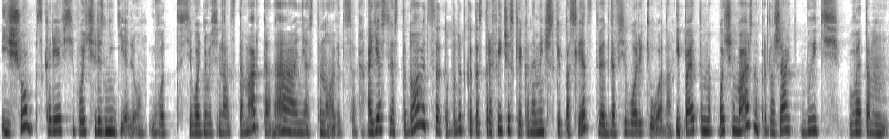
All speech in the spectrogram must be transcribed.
еще, скорее всего, через неделю. Вот сегодня 18 марта она не остановится. А если остановится, то будут катастрофические экономические последствия для всего региона. И поэтому очень важно продолжать быть в этом,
